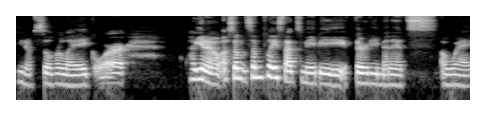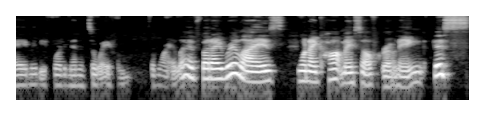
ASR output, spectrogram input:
you know Silver Lake or you know some some place that's maybe 30 minutes away, maybe 40 minutes away from from more I live. But I realize when I caught myself groaning, this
